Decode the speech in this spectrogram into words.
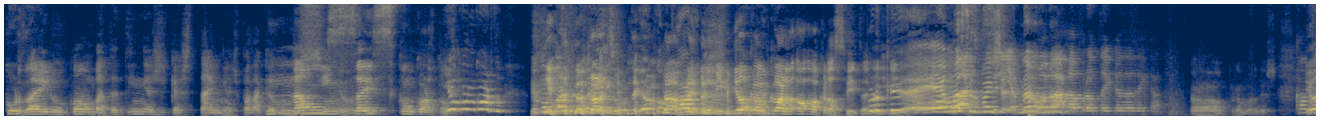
cordeiro com batatinhas e castanhas para dar aquele Não docinho. sei se concordo com Eu concordo. Eu concordo Eu concordo comigo. Eu concordo comigo. Ele próprio. concorda ao, ao crossfitter. Porque e- é uma cerveja. Não, uma não. barra proteica da Decathlon. Oh, por amor de Deus. Conta- Eu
